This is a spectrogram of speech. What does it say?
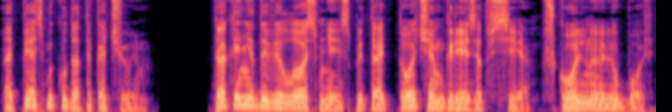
опять мы куда-то кочуем. Так и не довелось мне испытать то, чем грезят все – школьную любовь.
